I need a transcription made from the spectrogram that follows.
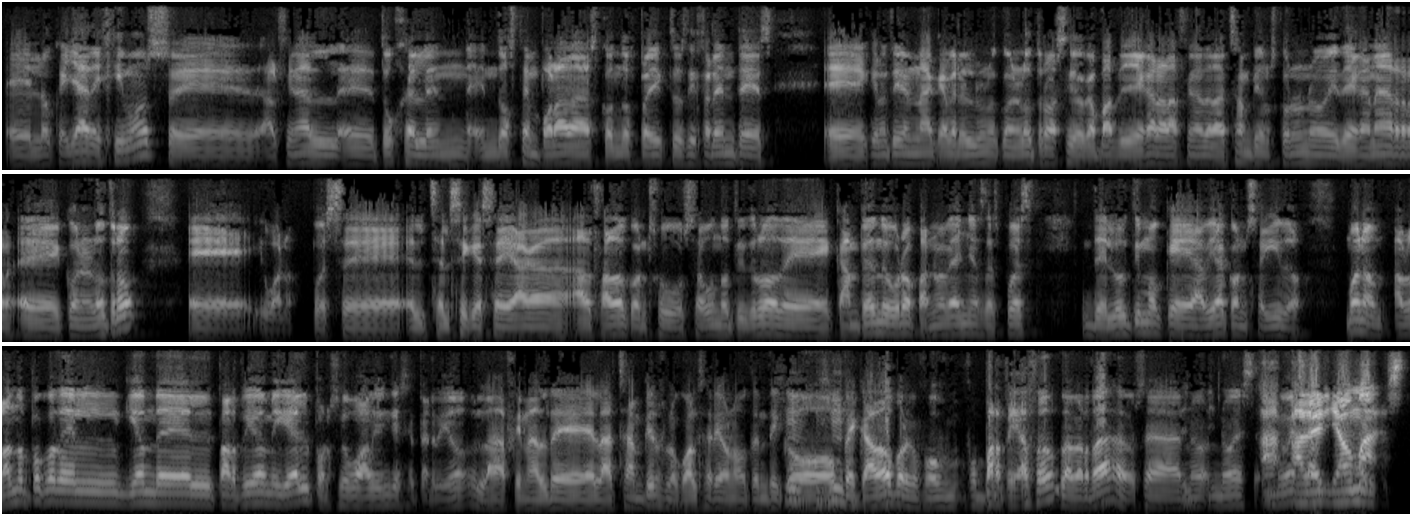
eh, lo que ya dijimos, al final Tuchel en, en, dos temporadas con dos proyectos diferentes que no tienen nada que ver el uno con el otro ha sido capaz de llegar a la final de la Champions con uno y de ganar eh, con el otro. Eh, y bueno, pues eh, el Chelsea que se ha alzado con su segundo título de campeón de Europa, nueve años después del último que había conseguido. Bueno, hablando un poco del guion del partido, Miguel, por si hubo alguien que se perdió la final de la Champions, lo cual sería un auténtico pecado porque fue un, fue un, partidazo, la verdad. O sea, no, no es. A, no es a ver, ya más.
